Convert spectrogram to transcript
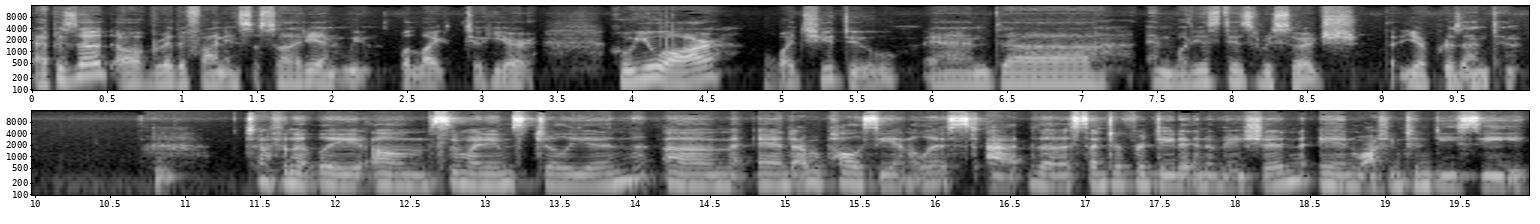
episode of redefining society and we would like to hear who you are what you do and uh, and what is this research that you're presenting Definitely. Um, so my name's Gillian, um, and I'm a policy analyst at the Center for Data Innovation in Washington, D.C.,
